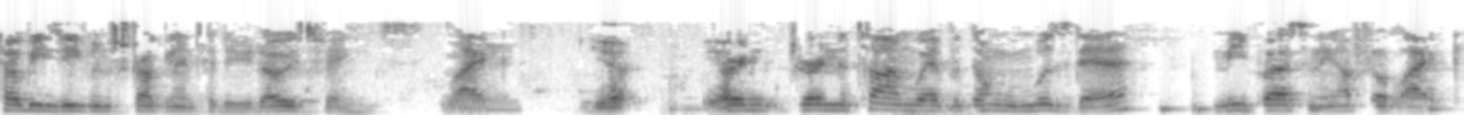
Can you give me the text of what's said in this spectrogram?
Toby's even struggling to do those things. Like Yep. Yep. during during the time where Vertonghen was there, me personally, I felt like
